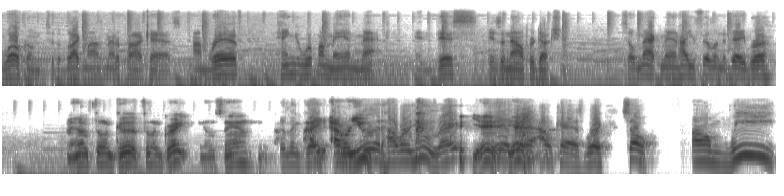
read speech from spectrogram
Welcome to the Black Minds Matter podcast. I'm Rev, hanging with my man Mac, and this is a now production. So, Mac, man, how you feeling today, bruh? Man, I'm feeling good, feeling great. You know what I'm saying? Feeling great. how feeling are you? Good. How are you? Right? yeah, yeah, yeah. yeah, Outcast boy. So, um, we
